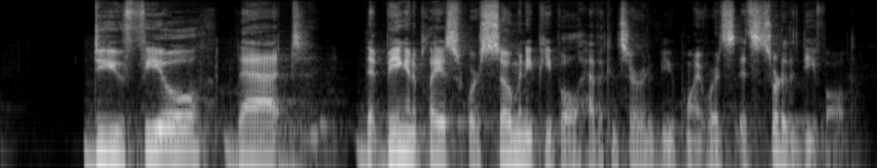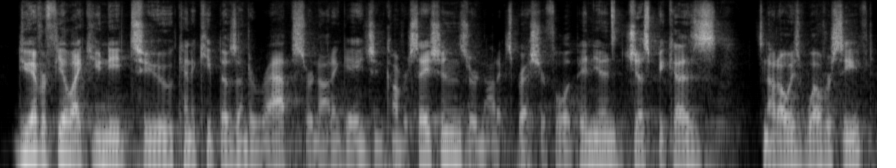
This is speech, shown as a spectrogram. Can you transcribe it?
Do you feel that that being in a place where so many people have a conservative viewpoint, where it's it's sort of the default, do you ever feel like you need to kind of keep those under wraps, or not engage in conversations, or not express your full opinion, just because it's not always well received?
